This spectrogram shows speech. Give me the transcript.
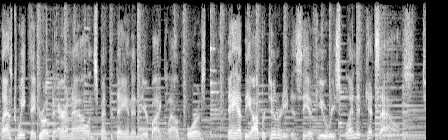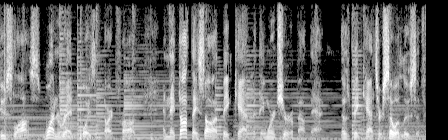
Last week, they drove to Arenal and spent the day in a nearby cloud forest. They had the opportunity to see a few resplendent quetzals, two sloths, one red poison dart frog, and they thought they saw a big cat, but they weren't sure about that. Those big cats are so elusive.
